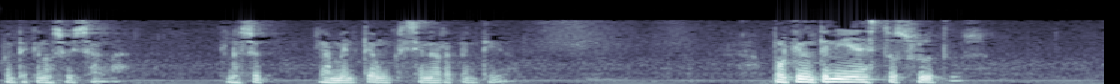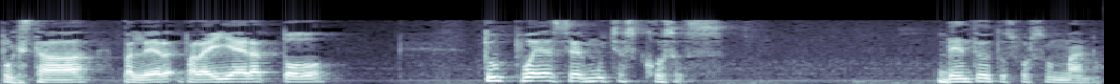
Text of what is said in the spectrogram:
cuenta que no soy salva, que no soy realmente un cristiano arrepentido. Porque no tenía estos frutos. Porque estaba, para ella- era todo Tú puedes hacer muchas cosas dentro de tu esfuerzo humano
